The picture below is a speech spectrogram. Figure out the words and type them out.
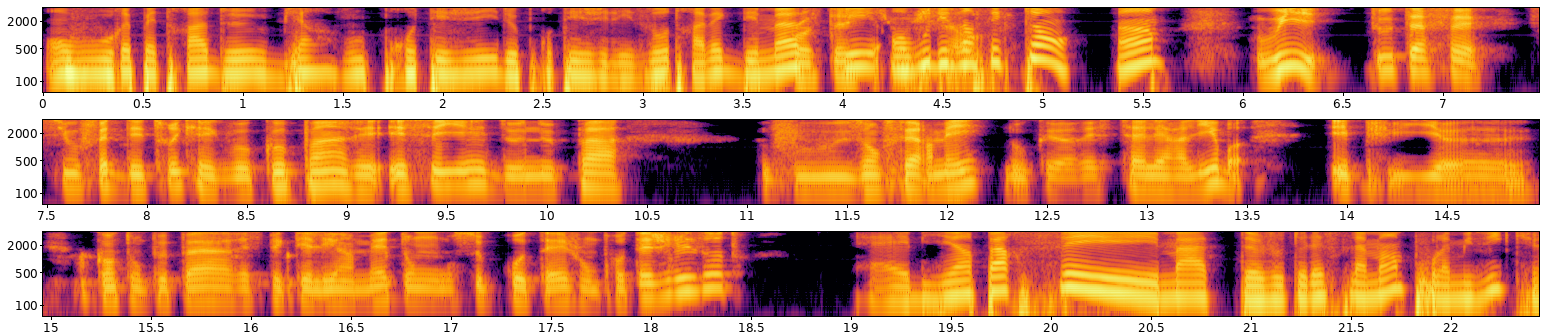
on vous répétera de bien vous protéger, de protéger les autres avec des masques Protect et en vous désinfectant, hein Oui, tout à fait. Si vous faites des trucs avec vos copains, essayez de ne pas vous enfermer, donc euh, restez à l'air libre. Et puis, euh, quand on peut pas respecter les 1 mètre, on se protège, on protège les autres. Eh bien parfait, Matt, je te laisse la main pour la musique.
